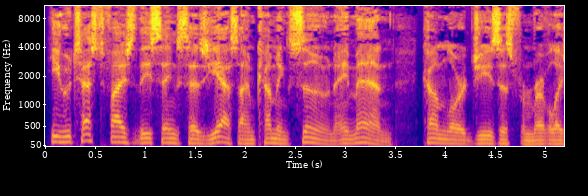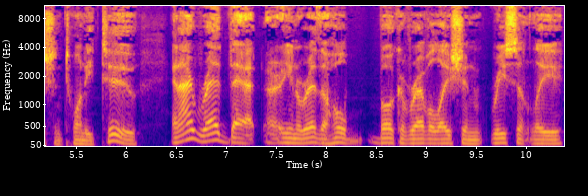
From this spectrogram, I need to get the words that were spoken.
He who testifies to these things says, Yes, I'm coming soon. Amen. Come, Lord Jesus, from Revelation 22. And I read that, or, you know, read the whole book of Revelation recently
